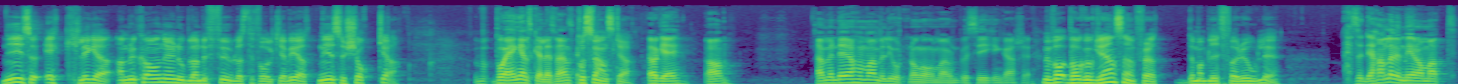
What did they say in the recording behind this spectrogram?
ni är så äckliga, amerikaner är nog bland det fulaste folk jag vet, ni är så tjocka. På engelska eller svenska? På svenska. Okej, ja. Ja, men det har man väl gjort någon gång om man blir besviken kanske. Men vad, vad går gränsen för att där man blir för rolig? Alltså det handlar väl mer om att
